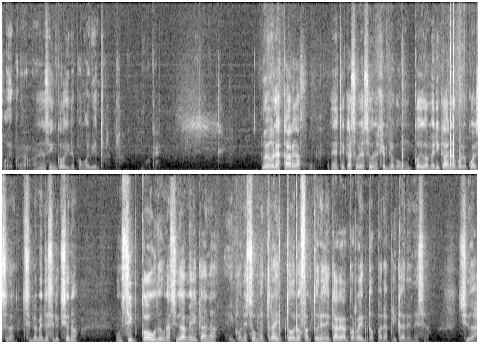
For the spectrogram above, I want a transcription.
Puede poner la 5 y le pongo el viento. Luego las cargas. En este caso voy a hacer un ejemplo con un código americano, con lo cual simplemente selecciono un zip code de una ciudad americana y con eso me trae todos los factores de carga correctos para aplicar en esa ciudad.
